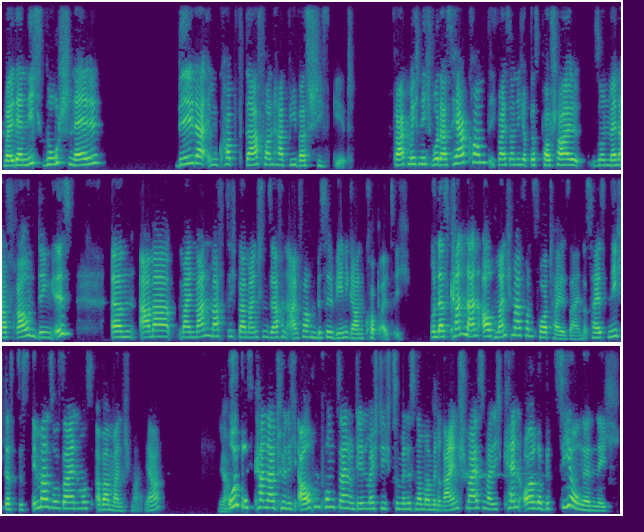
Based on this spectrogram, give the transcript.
weil der nicht so schnell Bilder im Kopf davon hat, wie was schief geht. Frag mich nicht, wo das herkommt. Ich weiß auch nicht, ob das pauschal so ein Männer-Frauen-Ding ist. Ähm, aber mein Mann macht sich bei manchen Sachen einfach ein bisschen weniger einen Kopf als ich. Und das kann dann auch manchmal von Vorteil sein. Das heißt nicht, dass das immer so sein muss, aber manchmal, ja. Ja. Und es kann natürlich auch ein Punkt sein, und den möchte ich zumindest nochmal mit reinschmeißen, weil ich kenne eure Beziehungen nicht.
